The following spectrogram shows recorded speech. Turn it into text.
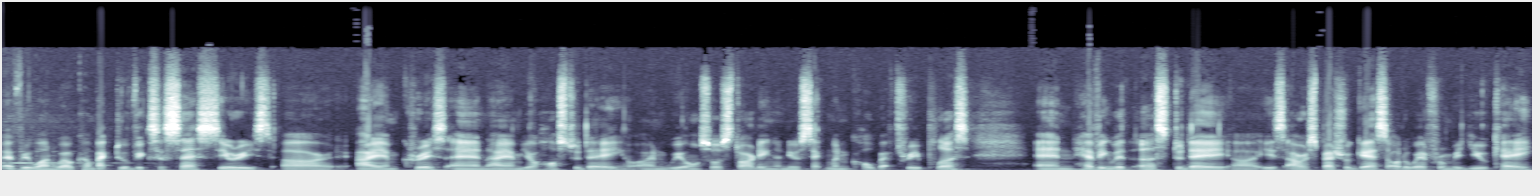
everyone. Welcome back to Vic Success series. Uh, I am Cris, and I am your host today. And we're also starting a new segment called Web3 Plus. And having with us today uh, is our special guest all the way from the UK,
